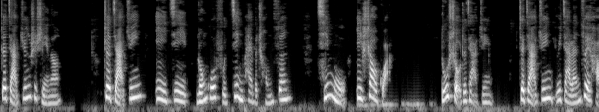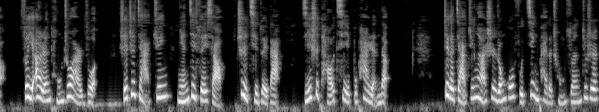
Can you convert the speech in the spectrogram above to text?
这贾军是谁呢？这贾军亦即荣国府晋派的重孙，其母亦少寡，独守着贾军。这贾军与贾兰最好，所以二人同桌而坐。谁知贾军年纪虽小，志气最大，极是淘气不怕人的。这个贾军啊，是荣国府近派的重孙，就是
